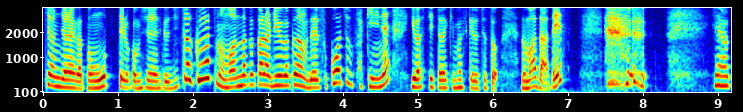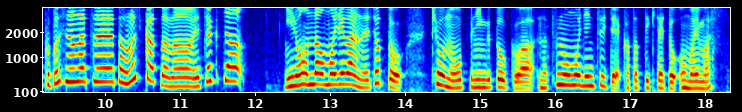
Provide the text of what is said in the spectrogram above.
ちゃうんじゃないかと思ってるかもしれないですけど実は9月の真ん中から留学なのでそこはちょっと先にね言わせていただきますけどちょっとまだです。いや今年の夏楽しかったな。めちゃくちゃいろんな思い出があるのでちょっと今日のオープニングトークは夏の思い出について語っていきたいと思います。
